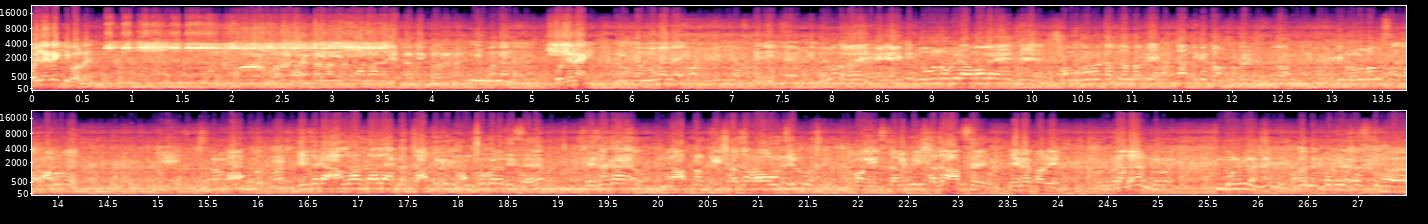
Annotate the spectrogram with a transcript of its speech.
ওই লাইনে কি বলে? বুঝে নাই? মনে নাই। কি নবীর আমলে যে সমকামিতার জন্য কি একটা জাতিকে ধ্বংস করে কি নবীর আমলে? হ্যাঁ? যে জায়গায় আল্লাহ তাহলে একটা জাতিকে ধ্বংস করে দিছে সেই জায়গায় মানে আপনার কি সাজা হওয়া উচিত এবং ইসলামে কি সাজা আছে এই ব্যাপারে জানেন? মনে হয় নাকি অনেক কঠিন শাস্তি হওয়া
